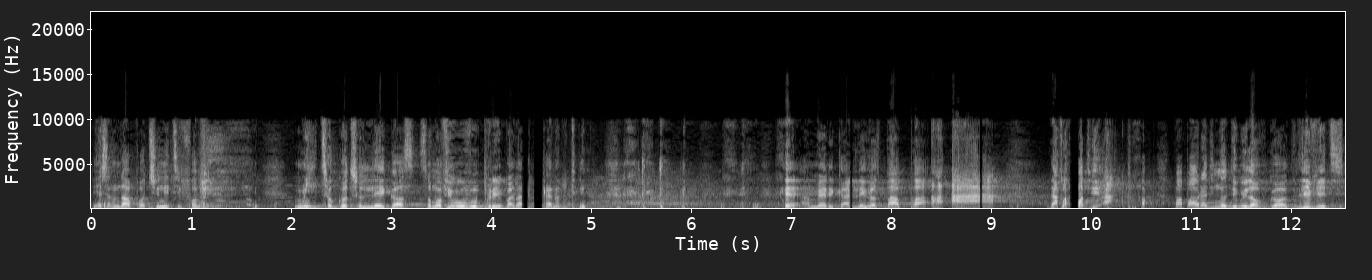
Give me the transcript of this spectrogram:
There's another opportunity for me, me to go to Lagos. Some of you will even pray about that kind of thing. America, Lagos, Papa. Ah, ah. That's what you, ah, Papa already know the will of God. Leave it.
